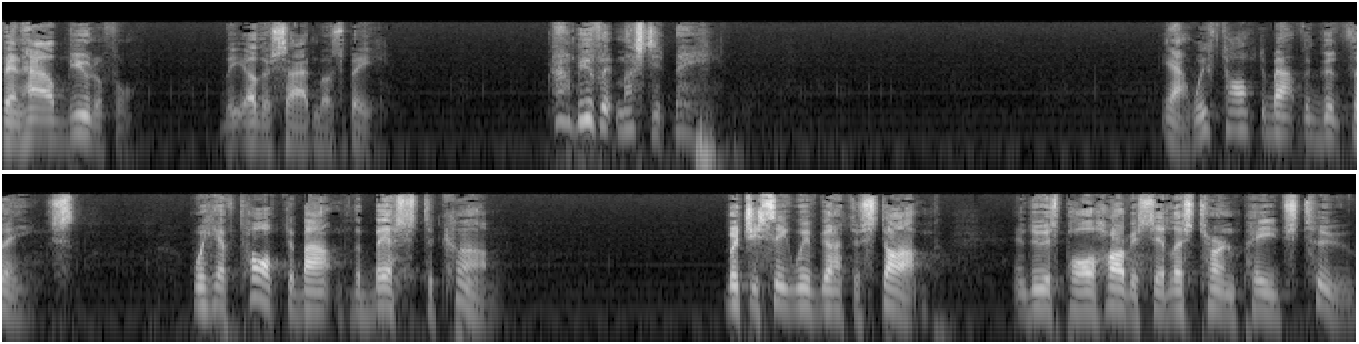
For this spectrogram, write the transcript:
then how beautiful the other side must be. How beautiful must it be? Yeah, we've talked about the good things. We have talked about the best to come. But you see, we've got to stop and do as Paul Harvey said, let's turn page two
